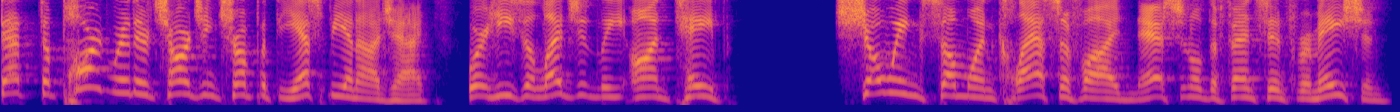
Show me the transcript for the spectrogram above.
that the part where they're charging Trump with the Espionage Act, where he's allegedly on tape showing someone classified national defense information,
